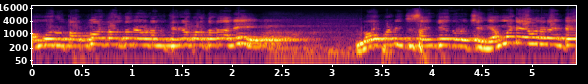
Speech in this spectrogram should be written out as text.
ఒమ్మరు తప్పు మాట్లాడుతున్నా ఎవడన్నా తిరగబడతాడు? అని లోపలి నుంచి సంకేతం వచ్చింది. ఎమ్మటే ఏమన్నాడంటే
